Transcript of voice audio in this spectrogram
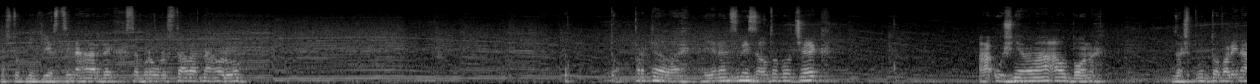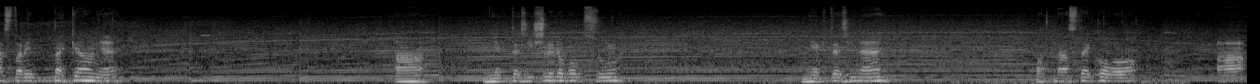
Postupně ti jezdci na hardech se budou dostávat nahoru. To prdele, jeden zmizel, to byl Jack. A už něm má Albon. Zašpuntovali nás tady pekelně. A někteří šli do boxu. Někteří ne. 15. kolo. A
